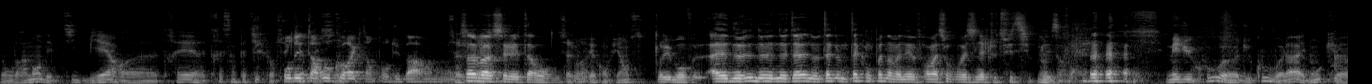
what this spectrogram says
Donc vraiment des petites bières euh, très, très sympathiques pour ceux Pour qui des tarots apprécient. corrects, hein, pour du bar. euh, Ça, va, c'est les tarots. Ça, je vous fais confiance. Oui, bon, euh, ne, ne, ne t'a- ne t'a- ne t'acclame pas dans ma formation professionnelle tout de suite, s'il vous plaît. Mais du coup, euh, du coup, voilà, et donc euh,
